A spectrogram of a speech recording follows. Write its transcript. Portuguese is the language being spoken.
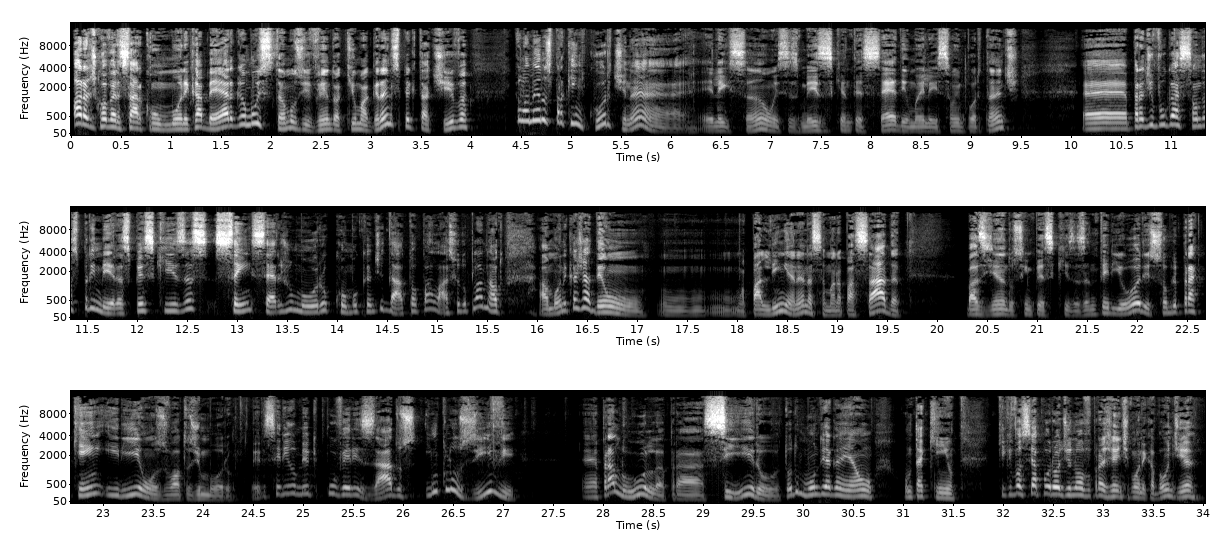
Hora de conversar com Mônica Bergamo. Estamos vivendo aqui uma grande expectativa, pelo menos para quem curte, né? Eleição, esses meses que antecedem uma eleição importante, é, para divulgação das primeiras pesquisas sem Sérgio Moro como candidato ao Palácio do Planalto. A Mônica já deu um, um, uma palhinha né, na semana passada, baseando-se em pesquisas anteriores, sobre para quem iriam os votos de Moro. Eles seriam meio que pulverizados, inclusive é, para Lula, para Ciro, todo mundo ia ganhar um, um tequinho. O que, que você apurou de novo para gente, Mônica? Bom dia.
